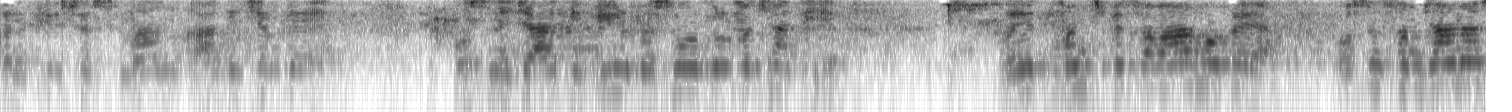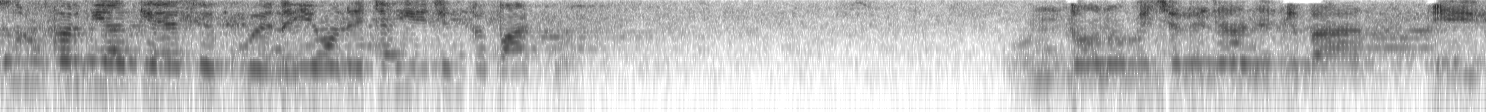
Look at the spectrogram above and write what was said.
कंफ्यूज मांग आगे चल गया उसने जाके भीड़ में शोरगुल मचा दिया। वो एक मंच पे सवार हो गया। उसने समझाना शुरू कर दिया कि ऐसे कुएँ नहीं होने चाहिए जिन पे पाठ उन दोनों के चले जाने के बाद एक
